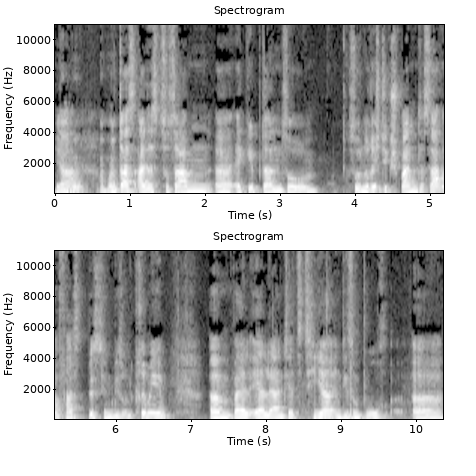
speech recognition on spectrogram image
Ja, mhm, mhm, und das alles zusammen äh, ergibt dann so, so eine richtig spannende Sache, fast ein bisschen wie so ein Krimi, ähm, weil er lernt jetzt hier in diesem Buch, äh,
